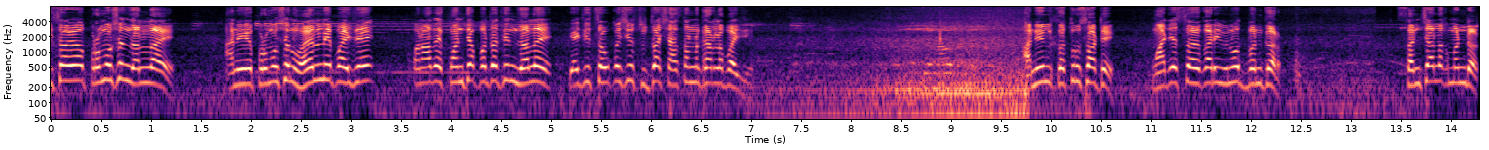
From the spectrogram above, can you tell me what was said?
इथं प्रमोशन झालेलं आहे. आणि प्रमोशन व्हायला नाही पाहिजे. पण आता कोणत्या पद्धतीने झालं आहे याची चौकशीसुद्धा शासनानं करायला पाहिजे. अनिल नाव साठे अनिल कत्रुसाठे माझे सहकारी विनोद बनकर संचालक मंडळ.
